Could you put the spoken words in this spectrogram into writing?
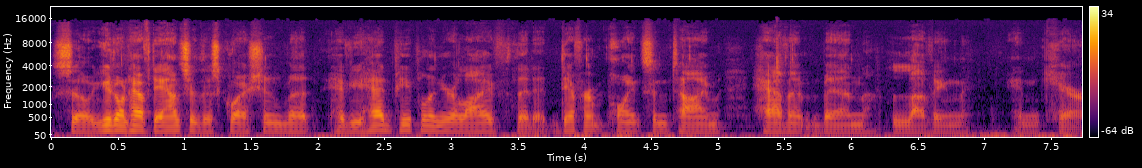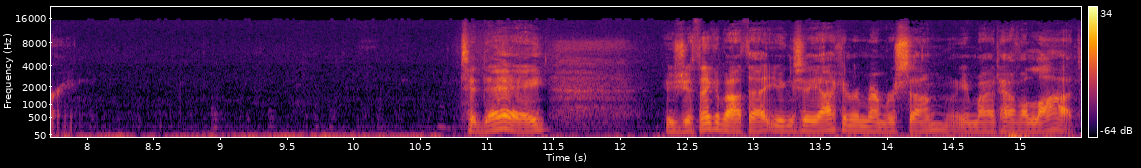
So you don't have to answer this question, but have you had people in your life that at different points in time haven't been loving and caring? Today, as you think about that, you can say, I can remember some. You might have a lot.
